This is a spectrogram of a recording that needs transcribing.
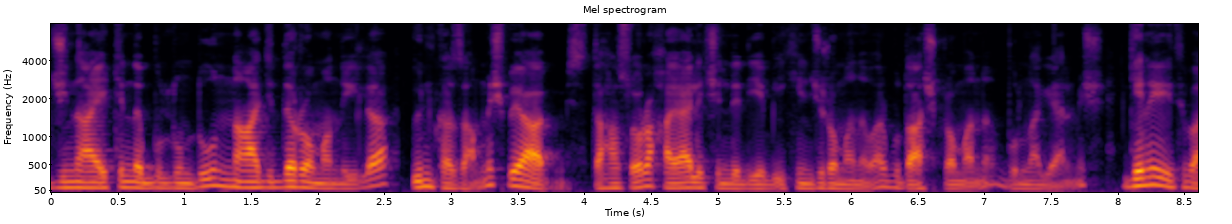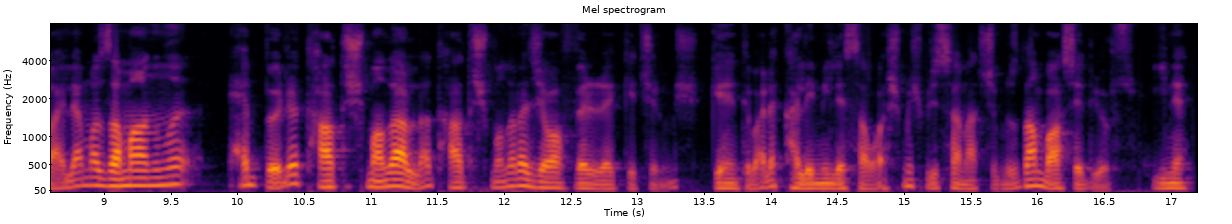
cinayetin de bulunduğu Nadide romanıyla ün kazanmış bir abimiz. Daha sonra Hayal İçinde diye bir ikinci romanı var. Bu da aşk romanı. Bununla gelmiş. Genel itibariyle ama zamanını hep böyle tartışmalarla, tartışmalara cevap vererek geçirmiş. Genel itibariyle kalemiyle savaşmış bir sanatçımızdan bahsediyoruz. Yine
